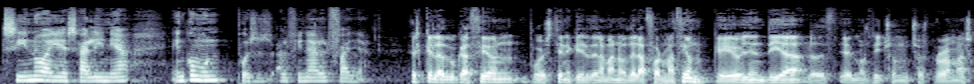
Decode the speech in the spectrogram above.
si no hay esa línea en común, pues al final falla es que la educación pues tiene que ir de la mano de la formación, que hoy en día, lo hemos dicho en muchos programas,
